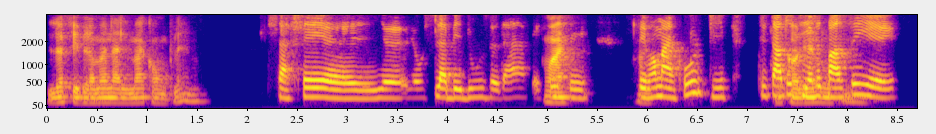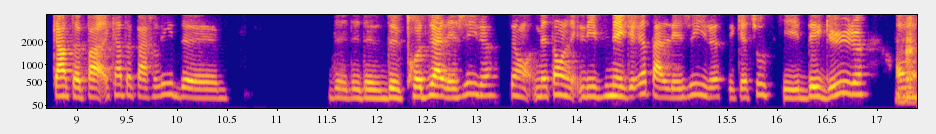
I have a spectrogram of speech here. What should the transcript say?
l'œuf est vraiment un aliment complet. là. Ça fait. euh, Il y, a- il y a aussi la B12 dedans. Ouais. c'est Ouais. vraiment cool. Puis, tantôt, tu m'as fait penser, euh, quand tu as, parlé de, de, de- de- de produits allégés, là, on- mettons les vinaigrettes allégées, c'est quelque chose qui est dégueu. Là. On, Ouais.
